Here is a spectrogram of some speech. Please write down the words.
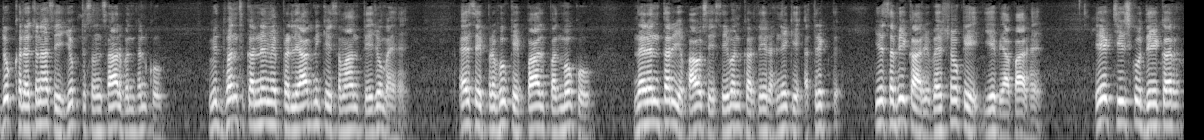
दुख रचना से युक्त संसार बंधन को विध्वंस करने में प्रल्याग्नि के समान तेजोमय है। ऐसे प्रभु के पाद पद्मों को निरंतर भाव से सेवन करते रहने के अतिरिक्त ये सभी कार्य वैश्यों के ये व्यापार हैं। एक चीज़ को देकर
